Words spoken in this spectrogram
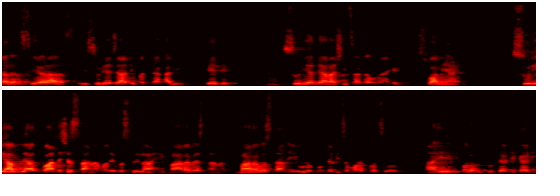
कारण सिंह रास ही सूर्याच्या आधिपत्याखाली येते. सूर्य त्या राशीचा गौण आहे स्वामी आहे. सूर्य आपल्या द्वादश स्थानामध्ये बसलेला आहे बाराव्या स्थानात. बारावं स्थान एवढं कुंडलीचं महत्वाचं आहे परंतु त्या ठिकाणी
